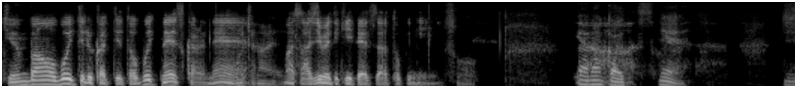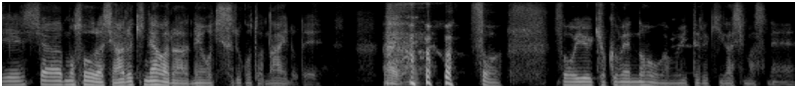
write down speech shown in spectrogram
順番を覚えてるかっていうと覚えてないですから覚えねて。ない。まず初めて聞いたやつは特に。そう。いや、なんーか、ね、自転車もそうだし、歩きながら寝落ちすることはないので、はいはい。そう、そういう局面の方が向いてる気がしますね。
